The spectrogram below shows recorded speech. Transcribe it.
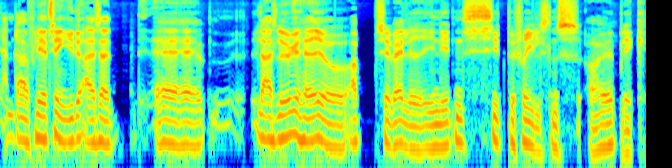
Jamen, der er jo flere ting i det. Altså, øh, Lars Løkke havde jo op til valget i 19 sit befrielsens øjeblik.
